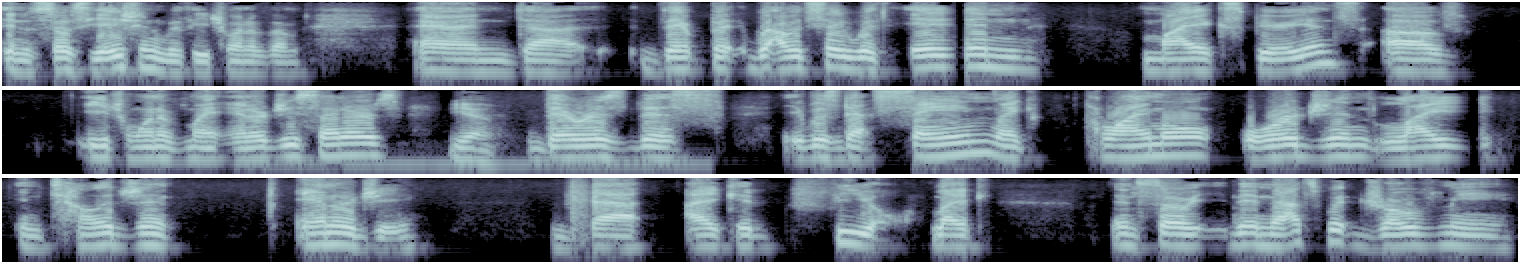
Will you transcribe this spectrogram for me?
in association with each one of them. And uh, there, but I would say within my experience of each one of my energy centers, yeah. there is this, it was that same like primal origin, light, intelligent energy that I could feel. Like, and so then that's what drove me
